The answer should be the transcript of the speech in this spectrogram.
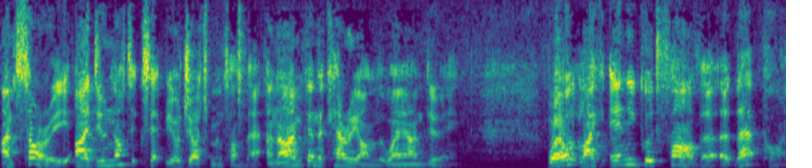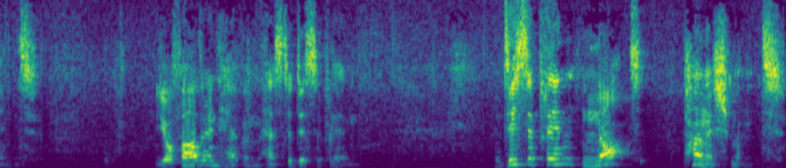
I'm sorry, I do not accept your judgment on that, and I'm going to carry on the way I'm doing. Well, like any good father at that point, your Father in heaven has to discipline. Discipline, not punishment.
